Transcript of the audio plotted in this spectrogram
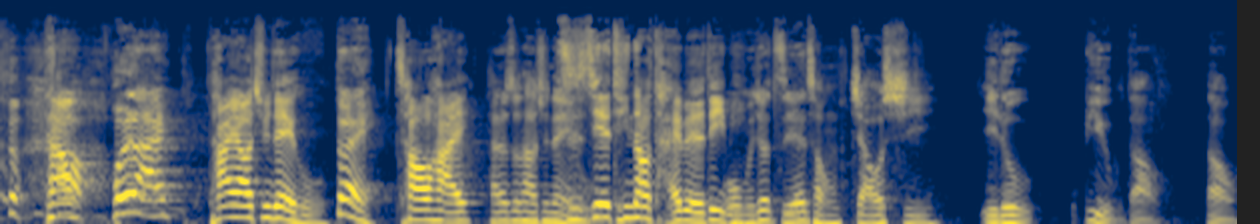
他好，回来，他要去内湖，对，超嗨，他就说他去内湖，直接听到台北的地名，我们就直接从礁溪一路 biu 到到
